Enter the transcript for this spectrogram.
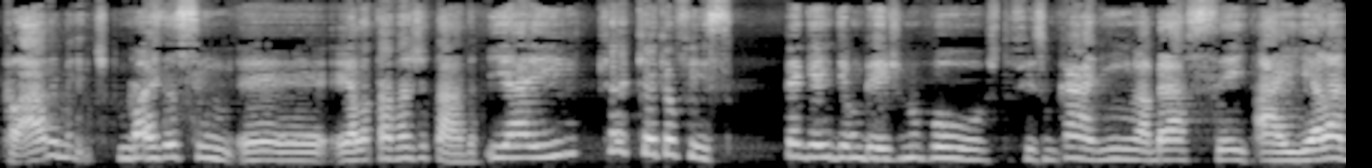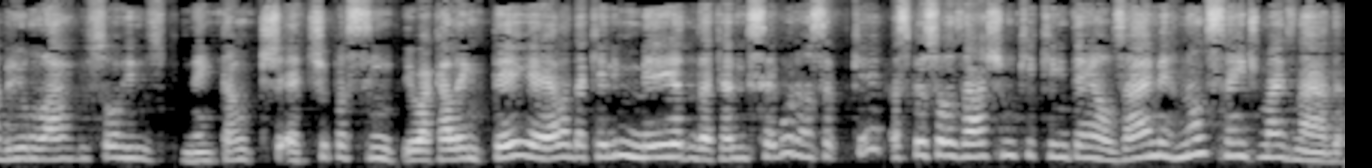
claramente. Mas assim, é, ela estava agitada. E aí, o que, que que eu fiz? Peguei, dei um beijo no rosto, fiz um carinho, abracei. Aí ela abriu um largo sorriso. Então, é tipo assim, eu acalentei ela daquele medo, daquela insegurança. Porque as pessoas acham que quem tem Alzheimer não sente mais nada.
